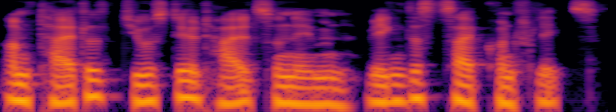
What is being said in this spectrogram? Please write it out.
am Title Tuesday teilzunehmen, wegen des Zeitkonflikts.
